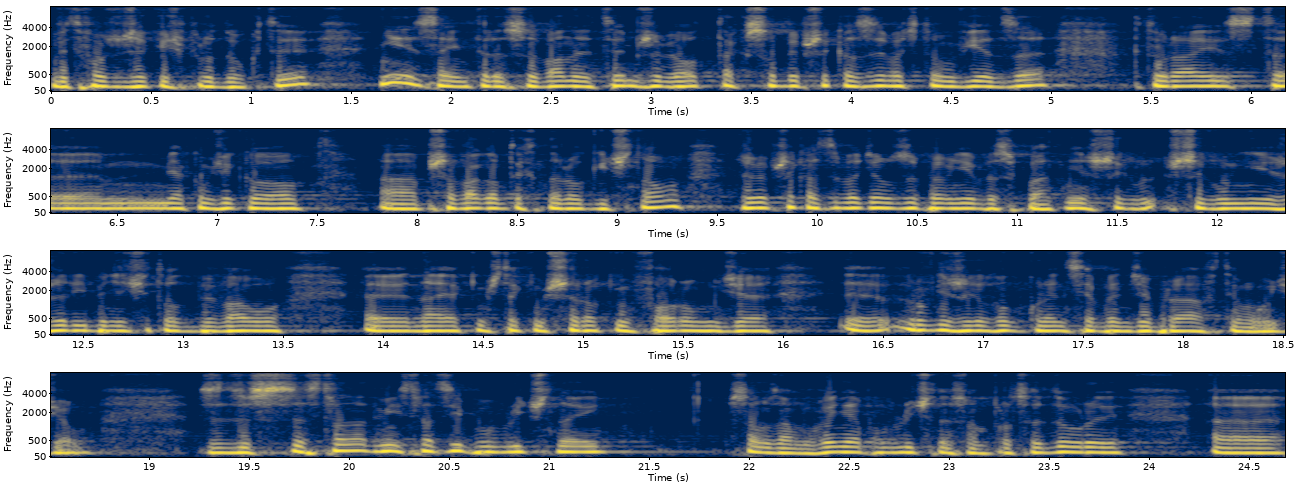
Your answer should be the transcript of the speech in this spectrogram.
wytworzyć jakieś produkty, nie jest zainteresowany tym, żeby od tak sobie przekazywać tę wiedzę, która jest jakąś jego przewagą technologiczną, żeby przekazywać ją zupełnie bezpłatnie, szczegól- szczególnie jeżeli będzie się to odbywało e, na jakimś takim szerokim forum, gdzie e, również jego konkurencja będzie brała w tym udział. Ze strony administracji publicznej są zamówienia publiczne, są procedury, e,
